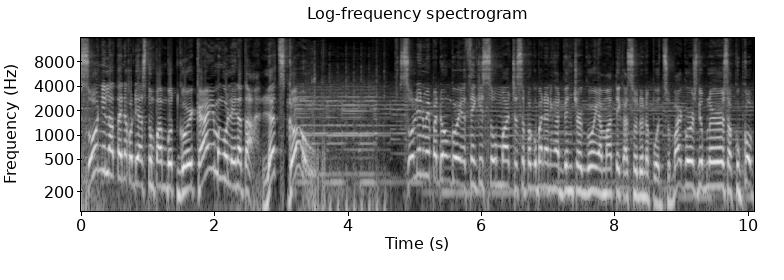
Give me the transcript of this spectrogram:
So nilatay na ko diha sa tong pambot goy kay manguli na ta. Let's go. So lin may padong goy, thank you so much sa pagubanan ng adventure goy amatik asudo na pod. So bye girls, gibblers, sa kubkob.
